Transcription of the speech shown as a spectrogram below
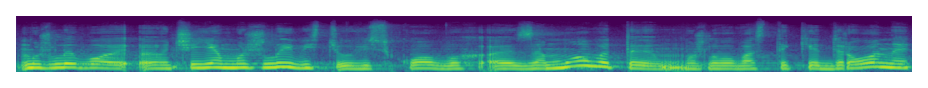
можливо, е, чи є можливість у військових е, замовити, можливо, у вас такі дрони,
